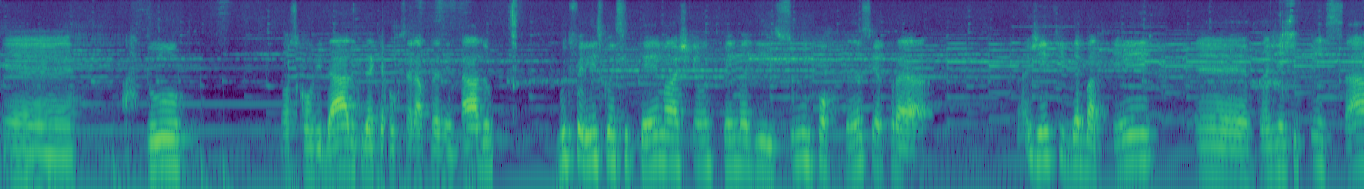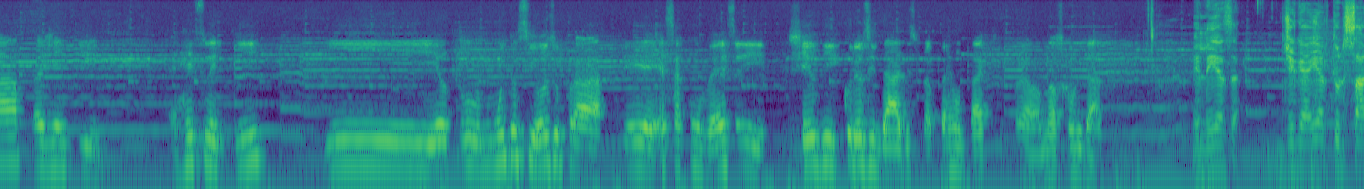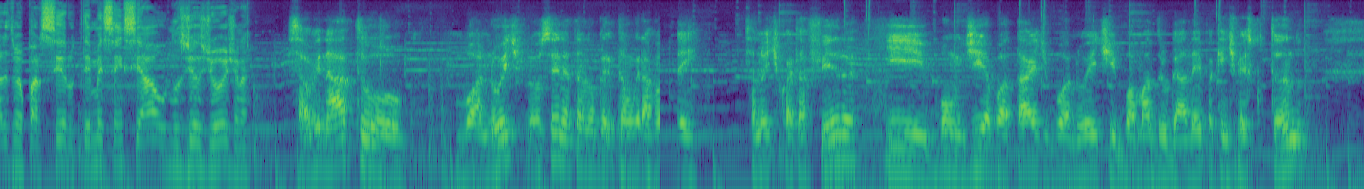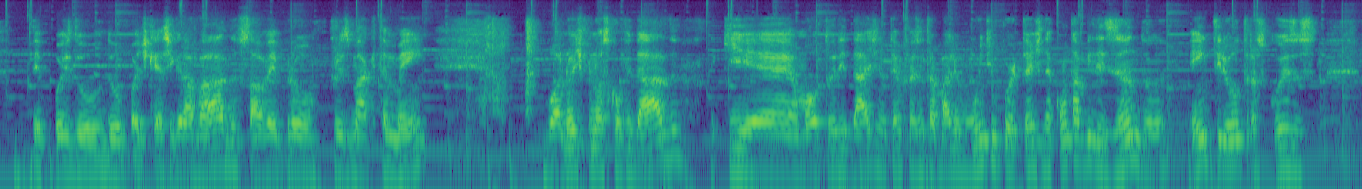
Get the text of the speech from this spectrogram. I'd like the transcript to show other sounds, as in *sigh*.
É... Arthur, nosso convidado, que daqui a pouco será apresentado. Muito feliz com esse tema, acho que é um tema de suma importância para a gente debater é, para a gente pensar, para a gente é, refletir. E eu estou muito ansioso para ter essa conversa e cheio de curiosidades para perguntar aqui para o nosso convidado. Beleza. Diga aí, Arthur Salles, meu parceiro, tema essencial nos dias de hoje, né? Salve, Nato. Boa noite para você, né? Estamos gravando aí essa noite quarta-feira. E bom dia, boa tarde, boa noite, boa madrugada aí para quem estiver escutando depois do, do podcast gravado. Salve aí pro, pro Smack também. Boa noite para o nosso convidado, que é uma autoridade no tema, faz um trabalho muito importante, né? Contabilizando, né? entre outras coisas,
